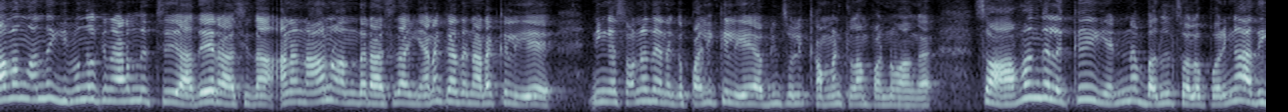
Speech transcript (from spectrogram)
அவங்க வந்து இவங்களுக்கு நடந்துச்சு அதே ராசி தான் ஆனால் நானும் அந்த ராசி தான் எனக்கு அது நடக்கலையே. நீங்கள் சொன்னது எனக்கு பலிக்கலையே அப்படின்னு சொல்லி கமெண்ட்லாம் பண்ணுவாங்க. ஸோ அவங்களுக்கு என்ன பதில் சொல்ல போகிறீங்க அது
